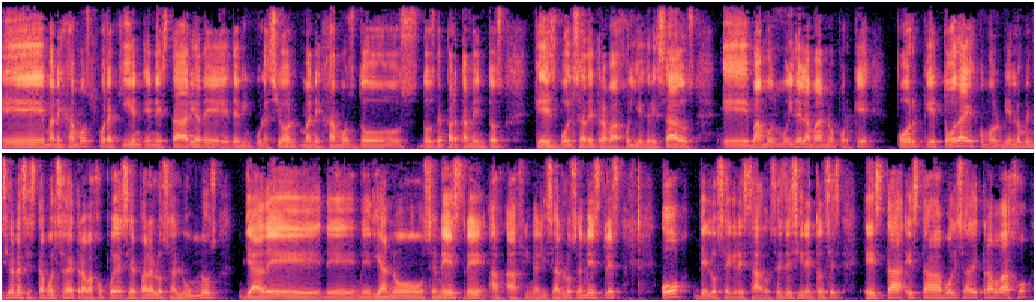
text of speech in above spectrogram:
eh, manejamos por aquí en, esta área de, vinculación, manejamos dos, departamentos que es Bolsa de Trabajo y Egresados. Eh, vamos muy de la mano, ¿por qué? Porque toda, como bien lo mencionas, esta bolsa de trabajo puede ser para los alumnos ya de, mediano semestre a, finalizar los semestres o de los egresados. Es decir, entonces, esta, esta bolsa de trabajo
